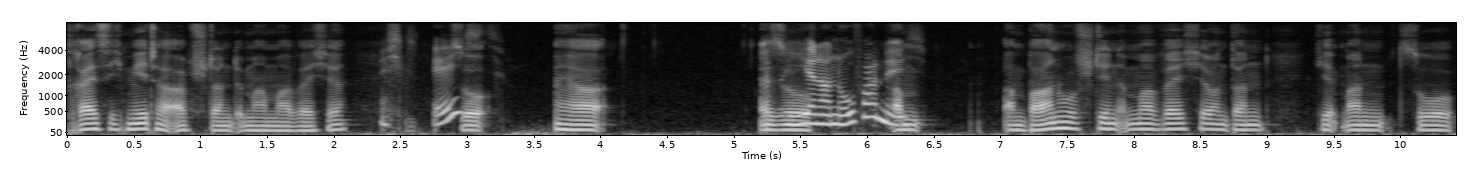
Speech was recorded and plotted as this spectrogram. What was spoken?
30 Meter Abstand immer mal welche. Echt? So, Ja, also, also hier in Hannover nicht. am, am Bahnhof stehen immer welche und dann geht man so,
